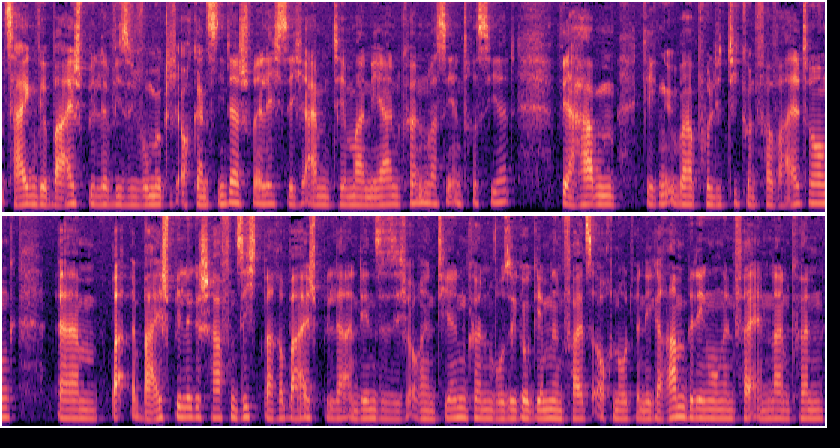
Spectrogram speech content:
zeigen wir Beispiele, wie sie womöglich auch ganz niederschwellig sich einem Thema nähern können, was sie interessiert. Wir haben gegenüber Politik und Verwaltung ähm, Beispiele geschaffen, sichtbare Beispiele, an denen sie sich orientieren können, wo sie gegebenenfalls auch notwendige Rahmenbedingungen verändern können,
